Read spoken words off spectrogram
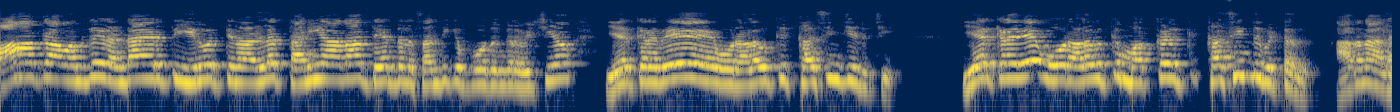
பாமக வந்துட்டு ரெண்டாயிரத்தி இருபத்தி நாலுல தனியாக தான் தேர்தலை சந்திக்க போகுதுங்கிற விஷயம் ஏற்கனவே ஓரளவுக்கு கசிஞ்சிடுச்சு. ஏற்கனவே ஓரளவுக்கு மக்களுக்கு கசிந்து விட்டது. அதனால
